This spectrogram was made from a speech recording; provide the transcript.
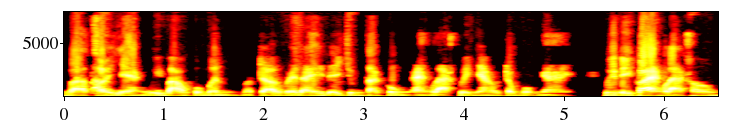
và thời gian quý báu của mình mà trở về đây để chúng ta cùng an lạc với nhau trong một ngày. Quý vị có an lạc không?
